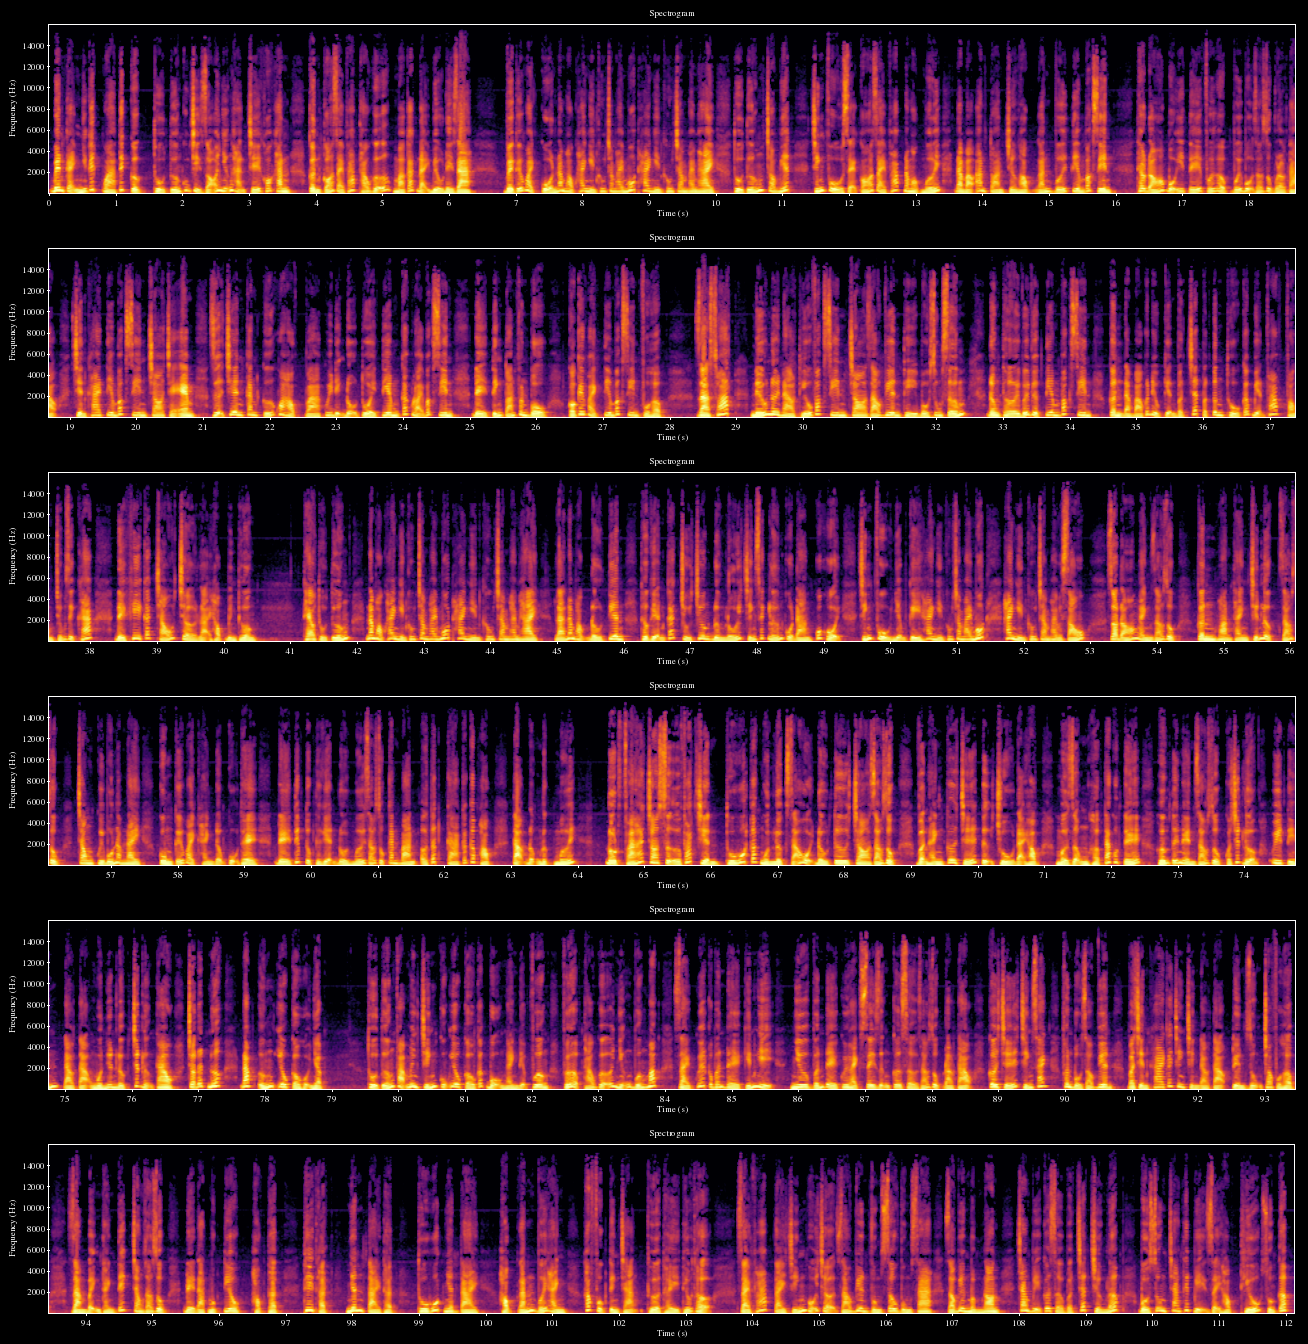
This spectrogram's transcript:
Bên cạnh những kết quả tích cực, Thủ tướng cũng chỉ rõ những hạn chế khó khăn cần có giải pháp tháo gỡ mà các đại biểu đề ra. Về kế hoạch của năm học 2021-2022, Thủ tướng cho biết chính phủ sẽ có giải pháp năm học mới đảm bảo an toàn trường học gắn với tiêm vaccine. Theo đó, Bộ Y tế phối hợp với Bộ Giáo dục và Đào tạo triển khai tiêm vaccine cho trẻ em dựa trên căn cứ khoa học và quy định độ tuổi tiêm các loại vaccine để tính toán phân bổ, có kế hoạch tiêm vaccine phù hợp, ra soát, nếu nơi nào thiếu vaccine cho giáo viên thì bổ sung sớm. Đồng thời với việc tiêm vaccine cần đảm bảo các điều kiện vật chất và tuân thủ các biện pháp phòng chống dịch khác để khi các cháu trở lại học bình thường. Theo Thủ tướng, năm học 2021-2022 là năm học đầu tiên thực hiện các chủ trương đường lối chính sách lớn của Đảng, Quốc hội, Chính phủ nhiệm kỳ 2021-2026. Do đó, ngành giáo dục cần hoàn thành chiến lược giáo dục trong quý 4 năm nay cùng kế hoạch hành động cụ thể để tiếp tục thực hiện đổi mới giáo dục căn bản ở tất cả các cấp học, tạo động lực mới đột phá cho sự phát triển, thu hút các nguồn lực xã hội đầu tư cho giáo dục, vận hành cơ chế tự chủ đại học, mở rộng hợp tác quốc tế, hướng tới nền giáo dục có chất lượng, uy tín, đào tạo nguồn nhân lực chất lượng cao cho đất nước, đáp ứng yêu cầu hội nhập. Thủ tướng Phạm Minh Chính cũng yêu cầu các bộ ngành địa phương phối hợp tháo gỡ những vướng mắc, giải quyết các vấn đề kiến nghị như vấn đề quy hoạch xây dựng cơ sở giáo dục đào tạo, cơ chế chính sách, phân bổ giáo viên và triển khai các chương trình đào tạo tuyển dụng cho phù hợp, giảm bệnh thành tích trong giáo dục để đạt mục tiêu học thật, thi thật, nhân tài thật, thu hút nhân tài, học gắn với hành, khắc phục tình trạng thừa thầy thiếu thợ, giải pháp tài chính hỗ trợ giáo viên vùng sâu vùng xa, giáo viên mầm non, trang bị cơ sở vật chất trường lớp, bổ sung trang thiết bị dạy học thiếu xuống cấp.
